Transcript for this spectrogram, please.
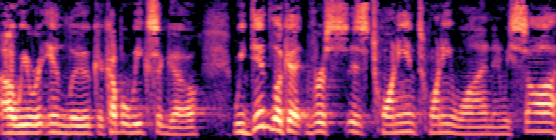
uh, we were in Luke a couple weeks ago. We did look at verses 20 and 21 and we saw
